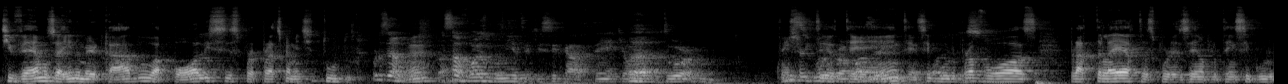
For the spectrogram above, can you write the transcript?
tivemos aí no mercado apólices para praticamente tudo. Por exemplo, É. essa voz bonita que esse cara tem, que é um Ah. locutor. Com tem seguro certeza tem, fazer? tem seguro para voz, para atletas, por exemplo, tem seguro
